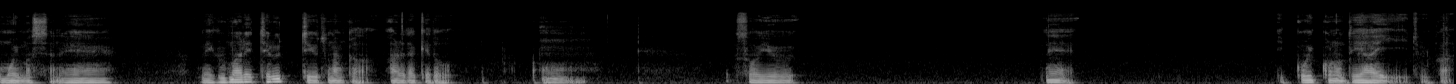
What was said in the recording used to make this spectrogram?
思いましたね。恵まれてるっていうとなんかあれだけどうん。そういうね一個一個の出会いというか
